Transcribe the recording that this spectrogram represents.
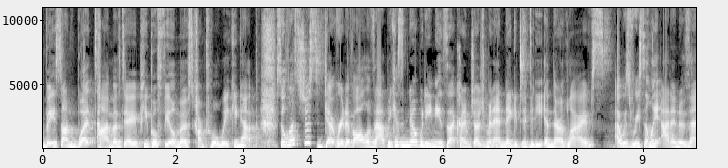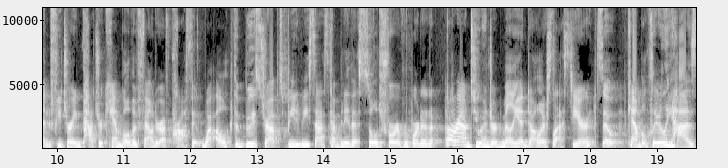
based on what time of day people feel most comfortable waking up. So let's just get rid of all of that because nobody needs that kind of judgment and negativity in their lives. I was recently at an event featuring Patrick Campbell, the founder of Profitwell, the bootstrapped B2B SaaS company that sold for reported around $200 million last year. So Campbell clearly has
